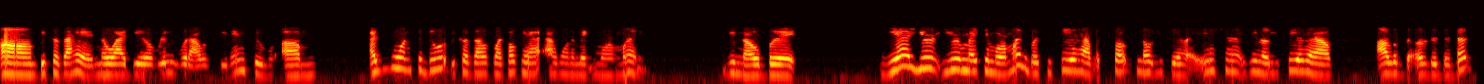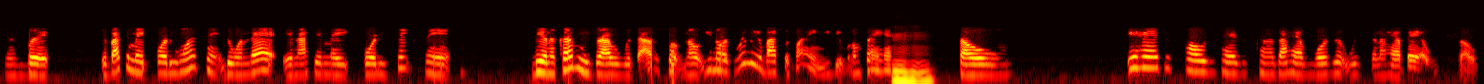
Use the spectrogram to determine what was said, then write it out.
Um, because I had no idea really what I was getting into. Um, I just wanted to do it because I was like, okay, I, I want to make more money, you know. But yeah, you're you're making more money, but you still have a truck note, you still have insurance, you know, you still have all of the other deductions. But if I can make forty one cent doing that, and I can make forty six cent being a company driver without a truck note, you know, it's really about the same. You get what I'm saying? Mm-hmm. So it has its pros, it has its cons. I have more good weeks than I have bad weeks. So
